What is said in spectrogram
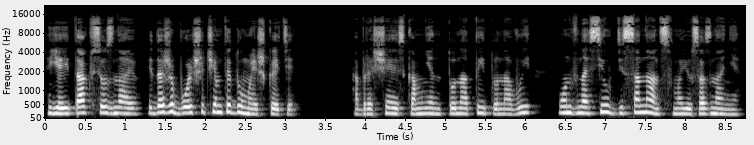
Я и так все знаю, и даже больше, чем ты думаешь, Кэти. Обращаясь ко мне то на «ты», то на «вы», он вносил диссонанс в мое сознание.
